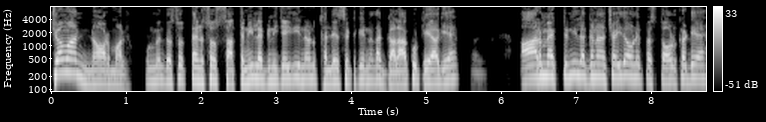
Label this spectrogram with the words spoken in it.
ਜਮਾਂ ਨਾਰਮਲ ਹੁਣ ਮੈਨੂੰ ਦੱਸੋ 307 ਨਹੀਂ ਲੱਗਣੀ ਚਾਹੀਦੀ ਇਹਨਾਂ ਨੂੰ ਥੱਲੇ ਸਿੱਟ ਕੇ ਇਹਨਾਂ ਦਾ ਗਲਾ ਘੁੱਟਿਆ ਗਿਆ। ਆਰਮ ਐਕਟ ਨਹੀਂ ਲੱਗਣਾ ਚਾਹੀਦਾ ਉਹਨੇ ਪਿਸਤੌਲ ਕੱਢਿਆ।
